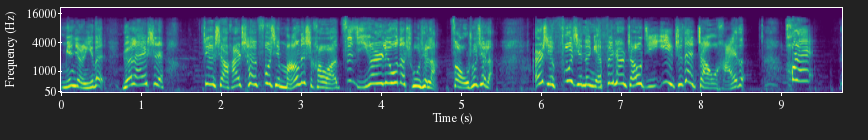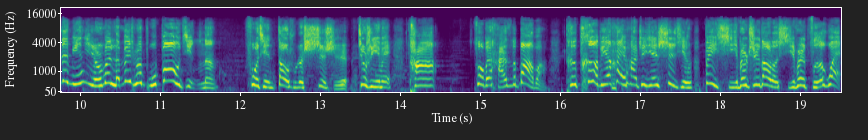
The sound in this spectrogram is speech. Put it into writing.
民警一问，原来是这个小孩趁父亲忙的时候啊，自己一个人溜达出去了，走出去了。而且父亲呢也非常着急，一直在找孩子。后来那民警问了，为什么不报警呢？父亲道出了事实，就是因为他作为孩子的爸爸，他特别害怕这件事情被媳妇儿知道了，媳妇儿责怪，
